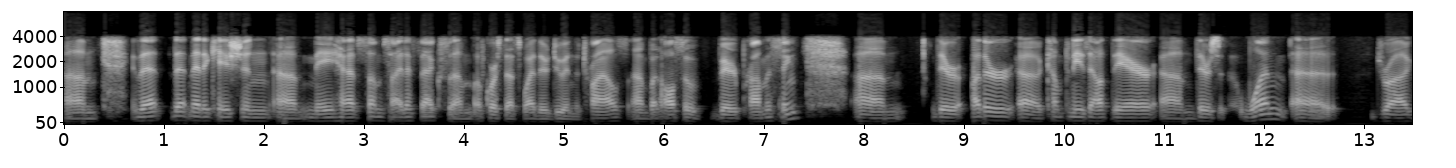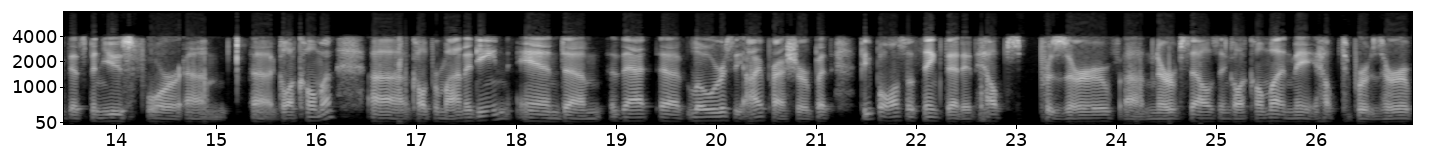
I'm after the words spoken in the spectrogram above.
Um, that that medication uh, may have some side effects. Um, of course, that's why they're doing the trials, um, but also very promising. Um, there are other uh, companies out there. Um, there's one uh, drug that's been used for um, uh, glaucoma uh, called brimonidine, and um, that uh, lowers the eye pressure. But people also think that it helps preserve uh, nerve cells in glaucoma and may help to preserve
